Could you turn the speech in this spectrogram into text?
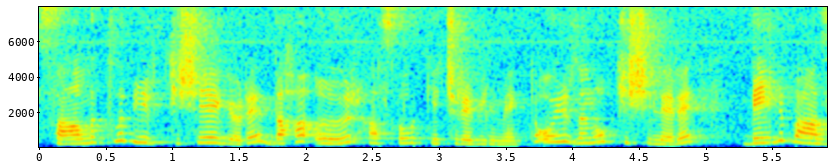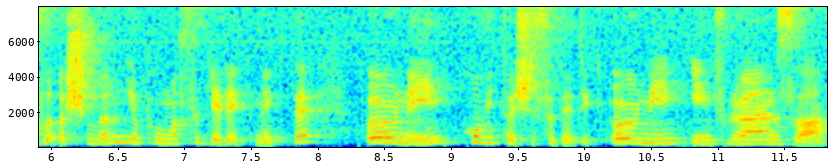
sağlıklı bir kişiye göre daha ağır hastalık geçirebilmekte. O yüzden o kişilere belli bazı aşıların yapılması gerekmekte. Örneğin COVID aşısı dedik. Örneğin influenza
